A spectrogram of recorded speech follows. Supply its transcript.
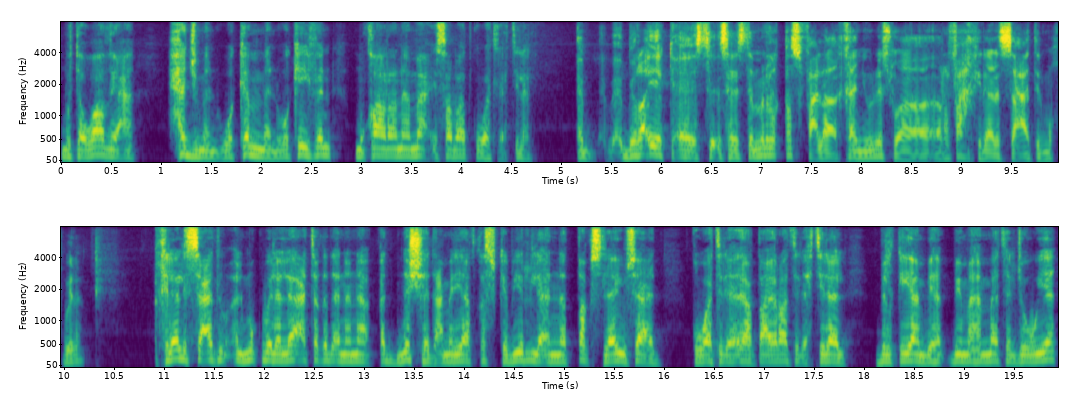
متواضعة حجما وكما وكيفا مقارنة مع إصابات قوات الاحتلال. برأيك آه، سيستمر القصف على خان يونس ورفح خلال الساعات المقبلة؟ خلال الساعات المقبلة لا أعتقد أننا قد نشهد عمليات قصف كبير لأن الطقس لا يساعد قوات الع- طائرات الاحتلال بالقيام بمهماتها الجوية.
